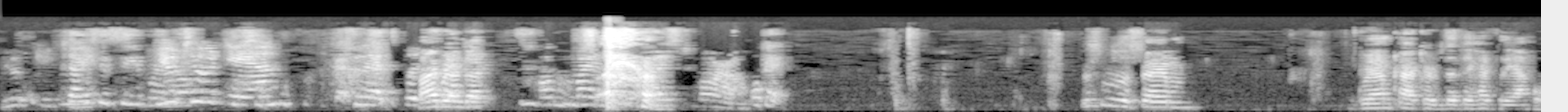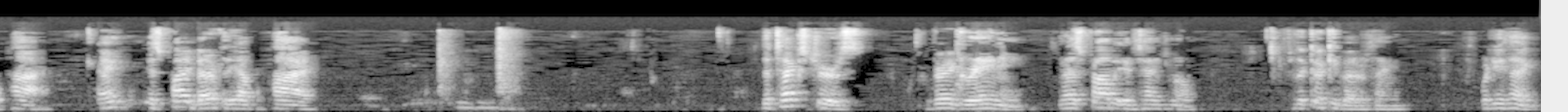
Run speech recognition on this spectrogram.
You, you Nice to see you, Brenda. You too, Dan. So that's split Bye, Brenda. second. I'll combine it with you guys tomorrow. Okay. This is the same graham cracker that they had for the apple pie. I think it's probably better for the apple pie. The texture's very grainy, and that's probably intentional for the cookie butter thing. What do you think?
